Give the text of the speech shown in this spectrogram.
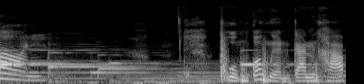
ก่อน ผมก็เหมือนกันครับ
